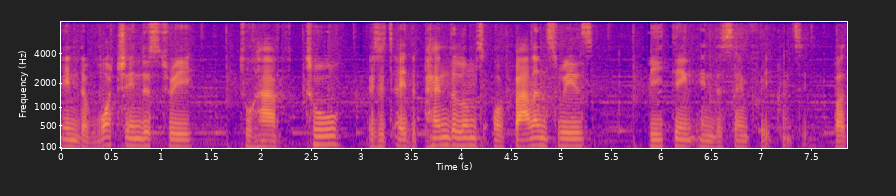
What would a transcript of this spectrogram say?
in the watch industry to have two, is it either pendulums or balance wheels beating in the same frequency. But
